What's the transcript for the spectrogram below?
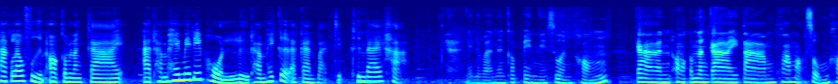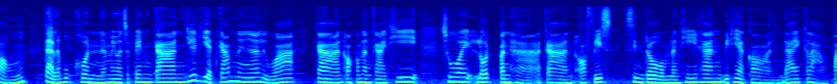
หากเราฝืนออกกำลังกาย อาจทำให้ไม่ได้ผลหรือทำให้เกิดอาการบาดเจ็บขึ้นได้ค่ะนเดือนนั้นก็เป็นในส่วนของการออกกำลังกายตามความเหมาะสมของแต่ละบุคคลนะไม่ว่าจะเป็นการยืดเหยียดกล้ามเนื้อหรือว่า การออกกำลังกายที่ช่วยลดปัญหาอาการออฟฟิศซินโดรมดังที่ท่านวิทยากรได้กล่าวไป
